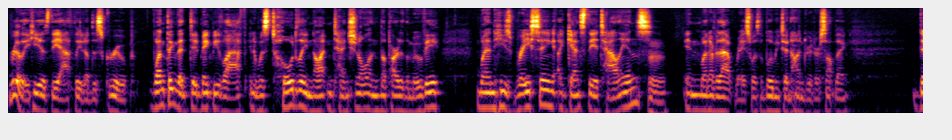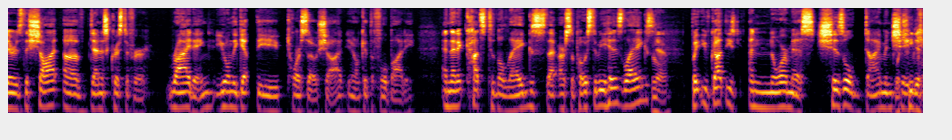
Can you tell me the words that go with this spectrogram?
really he is the athlete of this group. One thing that did make me laugh, and it was totally not intentional in the part of the movie, when he's racing against the Italians hmm. in whatever that race was, the Bloomington 100 or something there's the shot of Dennis Christopher riding. You only get the torso shot, you don't get the full body. And then it cuts to the legs that are supposed to be his legs. Yeah. But you've got these enormous chiseled diamond shaped have.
